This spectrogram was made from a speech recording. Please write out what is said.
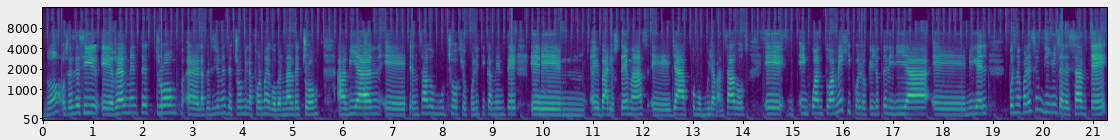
¿no? O sea, es decir, eh, realmente Trump, eh, las decisiones de Trump y la forma de gobernar de Trump habían tensado mucho geopolíticamente varios temas ya como muy avanzados. en cuanto a México, lo que yo te diría, Miguel, pues me parece un guiño interesante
